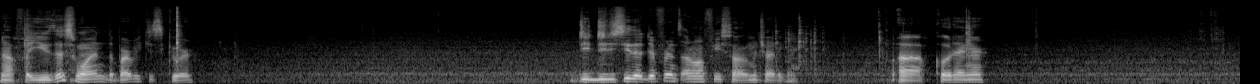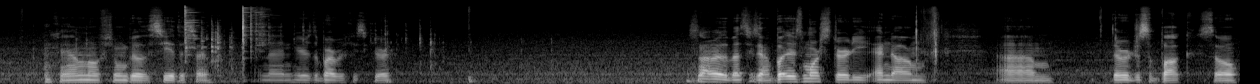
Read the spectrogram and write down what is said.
Now if I use this one, the barbecue skewer, Did, did you see the difference? I don't know if you saw. Let me try it again. Uh, coat hanger. Okay, I don't know if you won't be able to see it this time. And then here's the barbecue skewer. It's not really the best example, but it's more sturdy and um, um, they were just a buck. So,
